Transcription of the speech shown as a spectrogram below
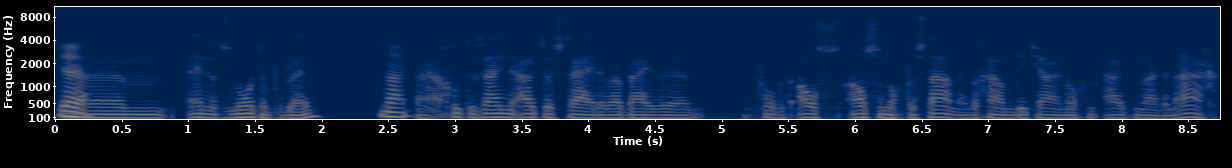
Ja. Ehm, en dat is nooit een probleem. nee. Nou goed, er zijn uitwedstrijden waarbij we bijvoorbeeld als, als ze nog bestaan en we gaan dit jaar nog uit naar Den Haag.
